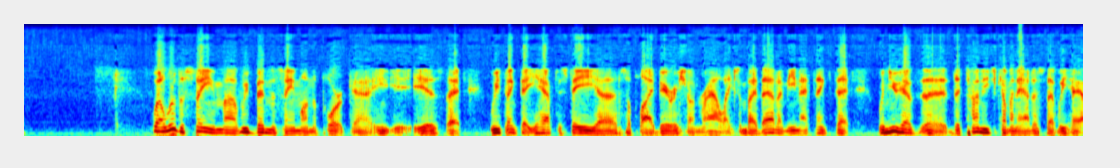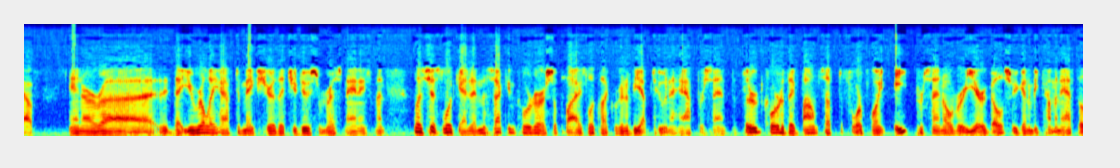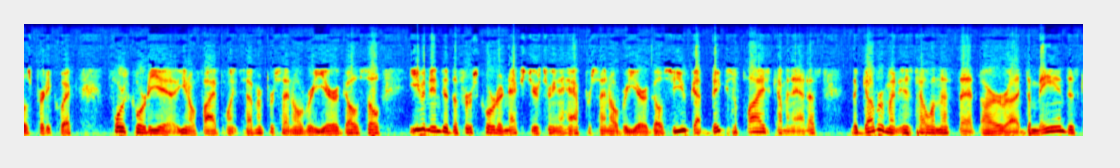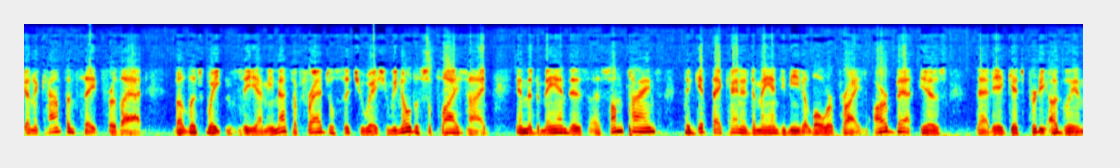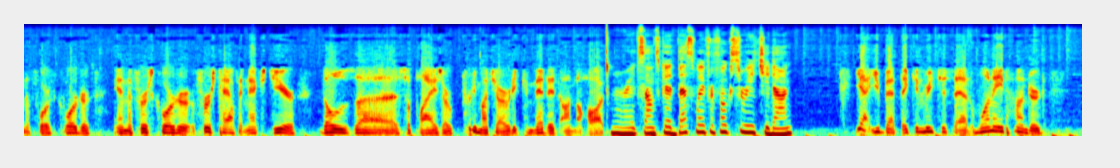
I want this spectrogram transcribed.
Well, we're the same. Uh, we've been the same on the pork. Uh, is that we think that you have to stay uh, supply bearish on rallies, and by that I mean I think that when you have the the tonnage coming at us that we have, and are uh, that you really have to make sure that you do some risk management. Let's just look at it. In the second quarter, our supplies look like we're going to be up two and a half percent. The third quarter, they bounce up to four point eight percent over a year ago, so you're going to be coming at those pretty quick. Fourth quarter, you know, five point seven percent over a year ago. So even into the first quarter next year, three and a half percent over a year ago. So you've got big supplies coming at us. The government is telling us that our uh, demand is going to compensate for that but let's wait and see. I mean, that's a fragile situation. We know the supply side and the demand is uh, sometimes to get that kind of demand, you need a lower price. Our bet is that it gets pretty ugly in the fourth quarter and the first quarter, first half of next year. Those uh, supplies are pretty much already committed on the hog. All right, sounds good. Best way for folks to reach you, Don? Yeah, you bet. They can reach us at 1 800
